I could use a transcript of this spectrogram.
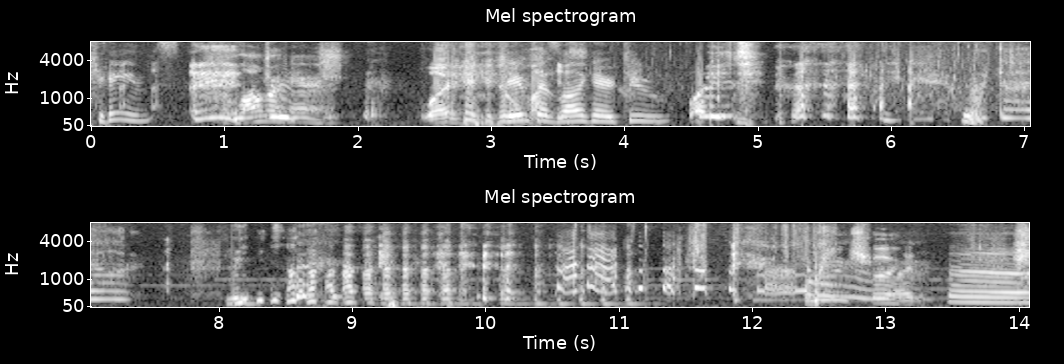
James. Longer hair. What? James why has long hair too. What? Is... What the hell? Fuck. Uh,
